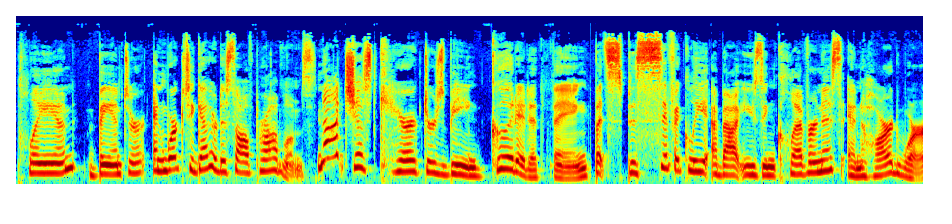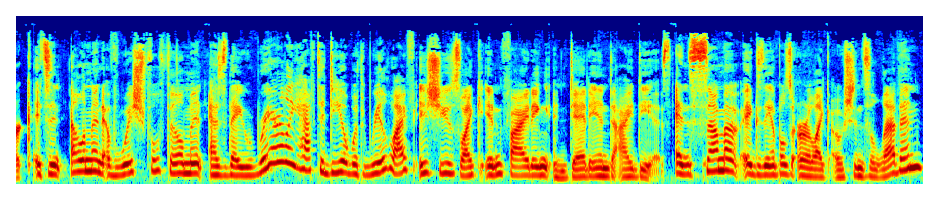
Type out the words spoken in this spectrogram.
plan, banter, and work together to solve problems. Not just characters being good at a thing, but specifically about using cleverness and hard work. It's an element of wish fulfillment as they rarely have to deal with real life issues like infighting and dead end ideas. And some of examples are like Ocean's 11,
